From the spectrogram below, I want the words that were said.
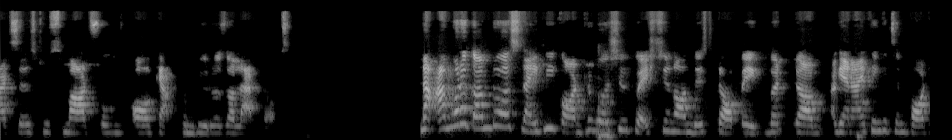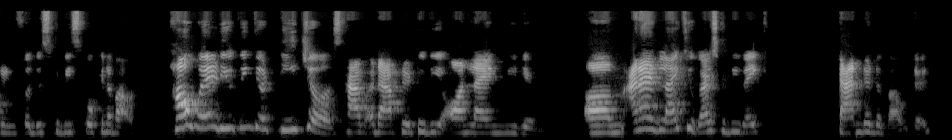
access to smartphones or computers or laptops. Now, I'm going to come to a slightly controversial question on this topic, but um, again, I think it's important for this to be spoken about. How well do you think your teachers have adapted to the online medium? Um, and I'd like you guys to be very candid about it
